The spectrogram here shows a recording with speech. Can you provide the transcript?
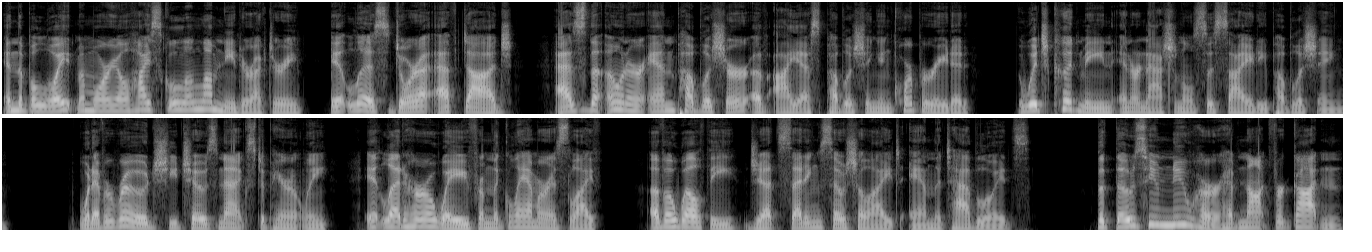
In the Beloit Memorial High School Alumni Directory, it lists Dora F. Dodge as the owner and publisher of IS Publishing Incorporated, which could mean International Society Publishing. Whatever road she chose next, apparently, it led her away from the glamorous life of a wealthy, jet setting socialite and the tabloids but those who knew her have not forgotten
